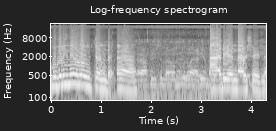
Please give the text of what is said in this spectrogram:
മുകളിൽ നിന്നുള്ള ഊറ്റുണ്ട്. ആഡ് ചെയ്യേണ്ട ആഡ് ചെയ്യേണ്ട ആവശ്യമില്ല.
